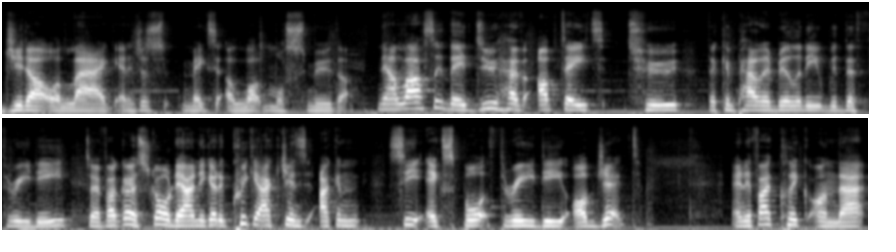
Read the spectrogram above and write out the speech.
jitter or lag and it just makes it a lot more smoother. Now lastly, they do have updates to the compatibility with the 3D. So if I go scroll down, you go to quick actions, I can see export 3D object. And if I click on that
